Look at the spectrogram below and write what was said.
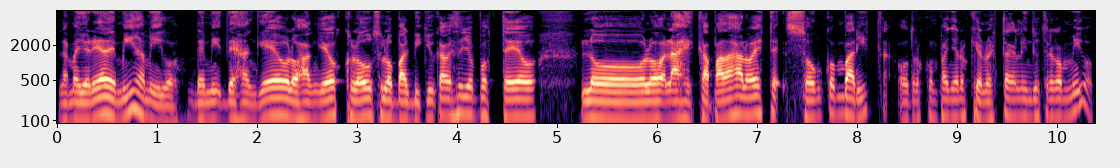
La mayoría de mis amigos, de, mi, de jangueo, los jangueos close, los barbecues que a veces yo posteo, las escapadas al oeste, son con baristas, otros compañeros que no están en la industria conmigo.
